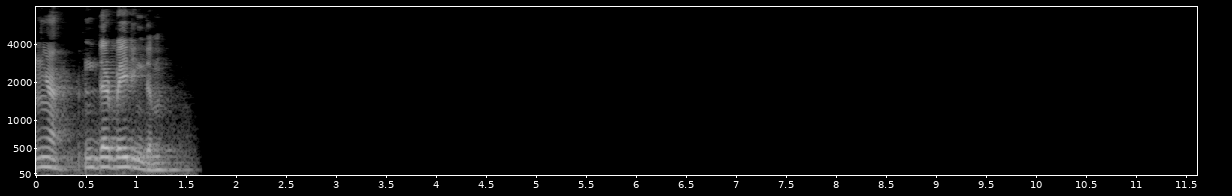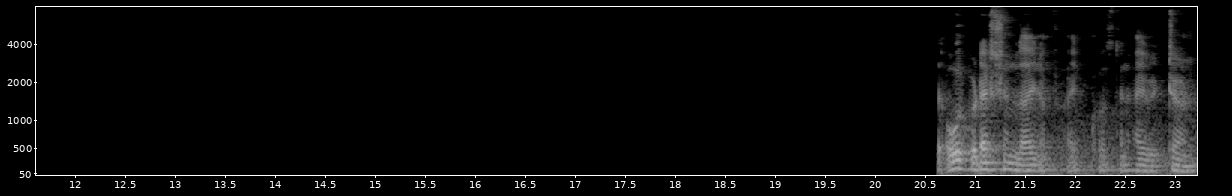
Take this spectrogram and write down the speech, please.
yeah they're baiting them. The overproduction line of high cost and high return.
